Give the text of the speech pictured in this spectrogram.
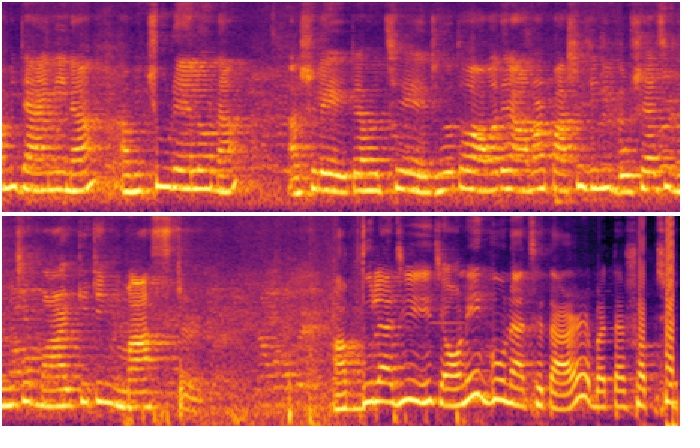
আমি যাইনি না, আমি চুড়েলো না। আসলে এটা হচ্ছে, যেহেতু আমাদের, আমার পাশে যিনি বসে আছেন হচ্ছে মার্কেটিং মাস্টার আব্দুল আজিজ অনেক গুণ আছে তার বাট তার সবচেয়ে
